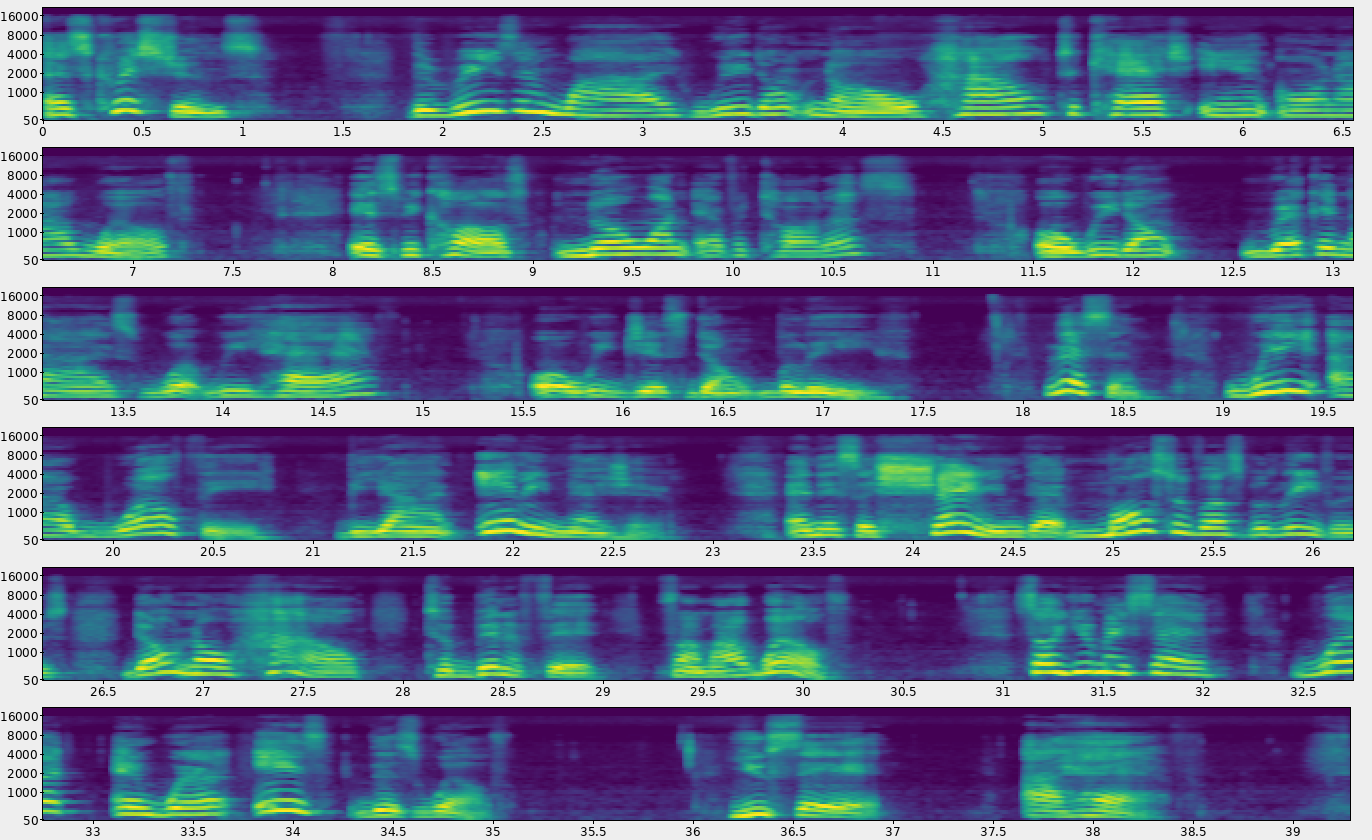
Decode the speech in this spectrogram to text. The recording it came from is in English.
As Christians, the reason why we don't know how to cash in on our wealth is because no one ever taught us, or we don't recognize what we have, or we just don't believe. Listen, we are wealthy beyond any measure. And it's a shame that most of us believers don't know how to benefit from our wealth. So you may say, What and where is this wealth? You said, I have.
